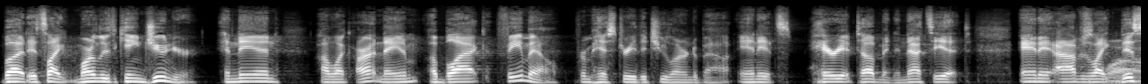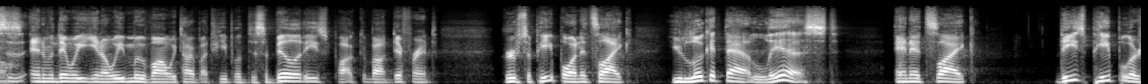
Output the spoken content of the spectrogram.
But it's like Martin Luther King Jr. And then I'm like, all right, name a black female from history that you learned about. And it's Harriet Tubman, and that's it. And it, I was like, wow. this is, and then we, you know, we move on. We talk about people with disabilities, talked about different groups of people. And it's like, you look at that list, and it's like, these people are,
